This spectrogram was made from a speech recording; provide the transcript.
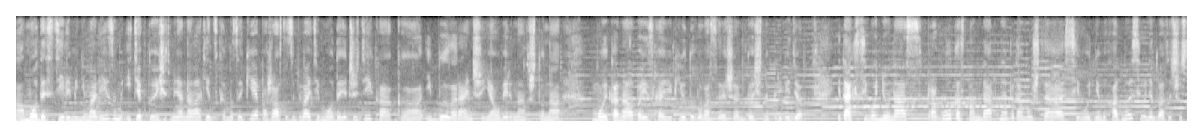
а, мода стиля минимализм. И те, кто ищет меня на латинском языке, пожалуйста, забивайте мода HD, как а, и было раньше. Я уверена, что на мой канал поисковик YouTube вас совершенно точно приведет. Итак, сегодня у нас прогулка стандартная, потому что сегодня выходной, сегодня 26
